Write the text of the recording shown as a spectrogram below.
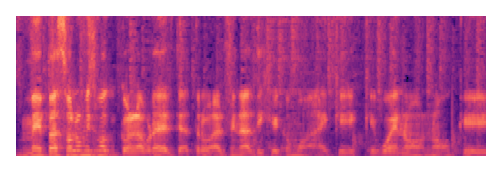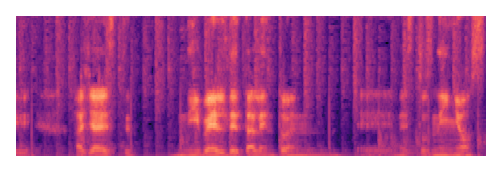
me pasó lo mismo que con la obra del teatro. Al final dije como, ay, qué, qué bueno, ¿no? Que haya este nivel de talento en, en estos niños.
